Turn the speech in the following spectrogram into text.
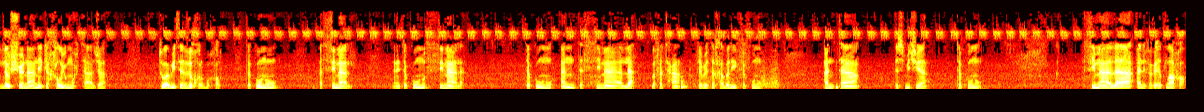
لو شنانيك خلق محتاجة تو أبيت الذخر بخلق. تكون الثمال يعني تكون الثمالة تكون أنت الثمالة بفتحة كبيت خبري تكون. أنت اسمك تكون. ثمالا ألفك إطلاقا.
